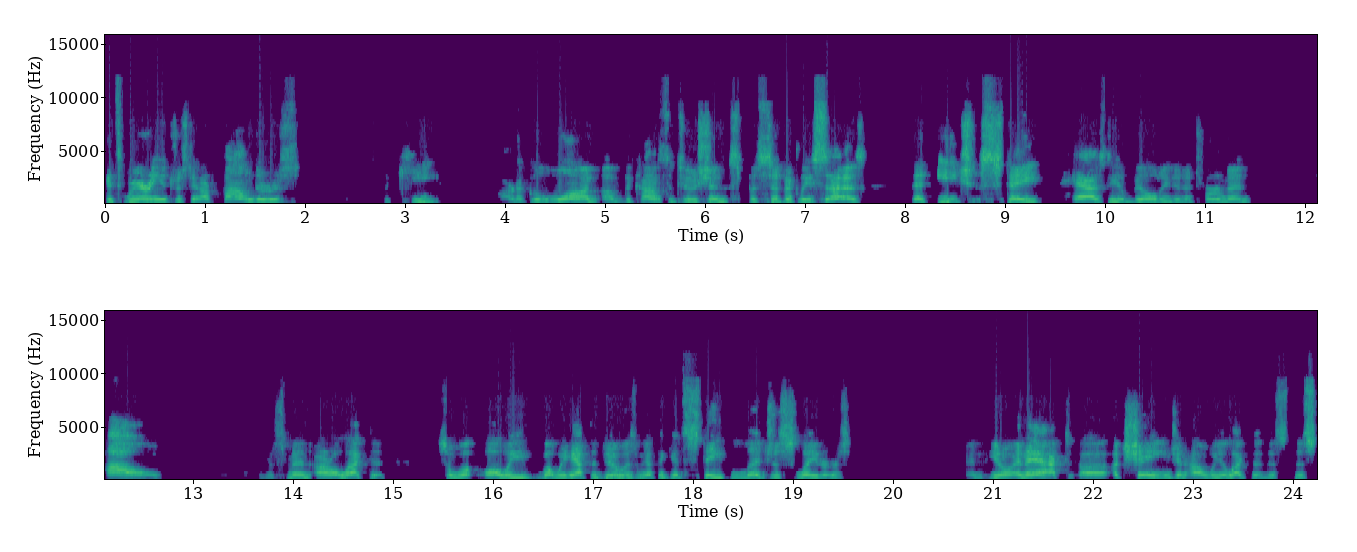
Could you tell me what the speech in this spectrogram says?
it's very interesting. Our founders, the key. Article one of the Constitution specifically says that each state has the ability to determine how congressmen are elected. So what all we what we have to do is we have to get state legislators and you know enact uh, a change in how we elect this this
